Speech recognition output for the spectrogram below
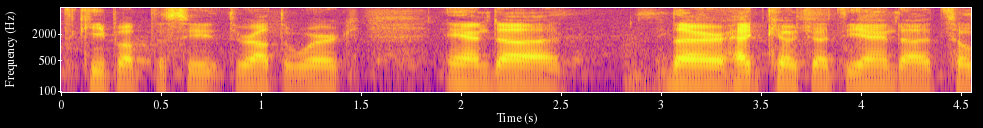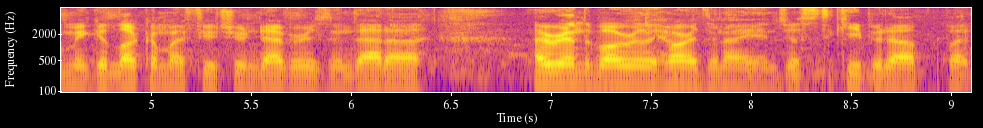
to keep up the seat throughout the work, and uh, their head coach at the end told me good luck on my future endeavors and that. I ran the ball really hard tonight, and just to keep it up. But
